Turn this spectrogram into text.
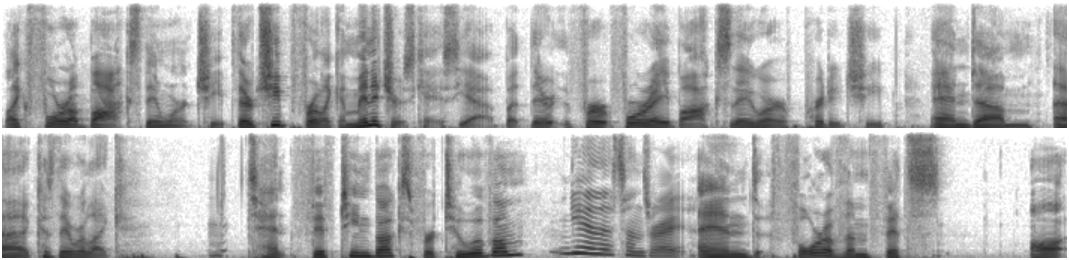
Like for a box, they weren't cheap. They're cheap for like a miniatures case, yeah. But they're for for a box, they were pretty cheap. And um, uh, because they were like 10, 15 bucks for two of them yeah that sounds right and four of them fits all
